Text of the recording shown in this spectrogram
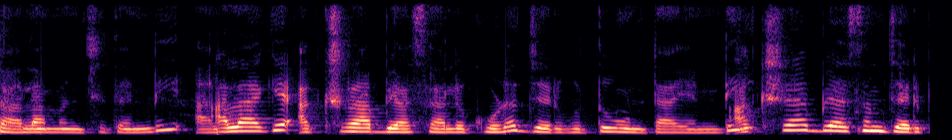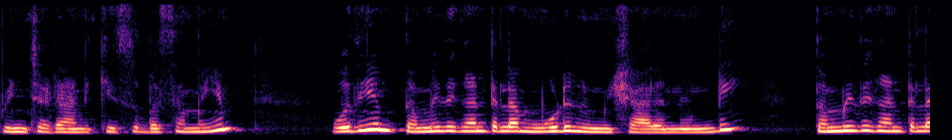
చాలా మంచిదండి. అలాగే అక్షరాభ్యాసాలు కూడా జరుగుతూ ఉంటాయండి. అక్షరాభ్యాసం జరిపించడానికి శుభ సమయం ఉదయం తొమ్మిది గంటల మూడు నిమిషాల నుండి తొమ్మిది గంటల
